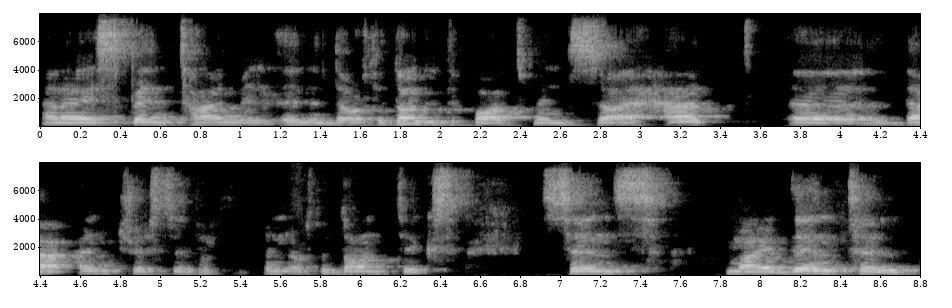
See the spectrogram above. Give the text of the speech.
and I spent time in, in the orthodontic department. So I had uh, that interest in, in, orthodontics since my dental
